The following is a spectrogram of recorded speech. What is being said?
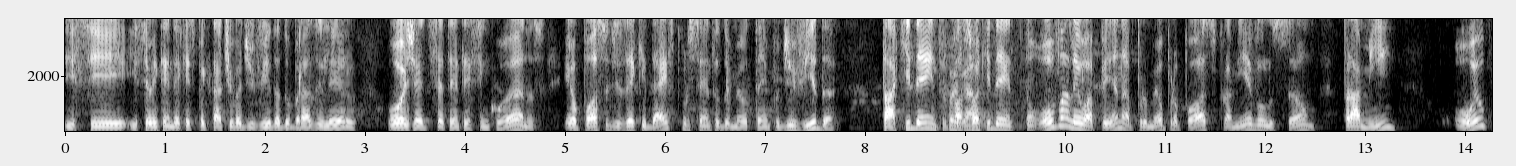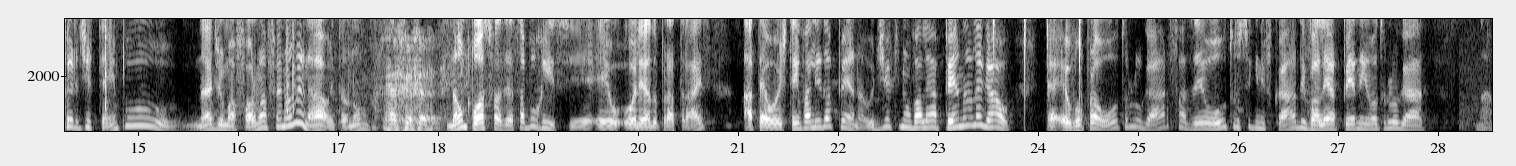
E se, e se eu entender que a expectativa de vida do brasileiro hoje é de 75 anos, eu posso dizer que 10% do meu tempo de vida está aqui dentro, Foi passou gasto. aqui dentro. Então, ou valeu a pena para o meu propósito, para a minha evolução, para mim, ou eu perdi tempo né, de uma forma fenomenal. Então não, não posso fazer essa burrice. Eu, olhando para trás, até hoje tem valido a pena. O dia que não valer a pena, legal. É, eu vou para outro lugar fazer outro significado e valer a pena em outro lugar. Né?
